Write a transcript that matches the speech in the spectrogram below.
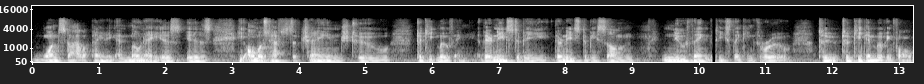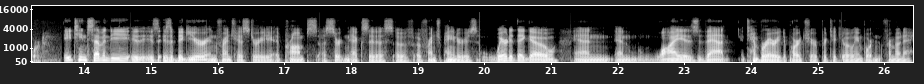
one style of painting, and Monet is is he almost has to change to to keep moving. There needs to be there needs to be some new thing that he's thinking through to to keep him moving forward. 1870 is, is a big year in French history. It prompts a certain exodus of, of French painters. Where did they go, and and why is that temporary departure particularly important for Monet?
